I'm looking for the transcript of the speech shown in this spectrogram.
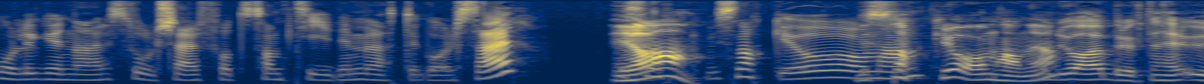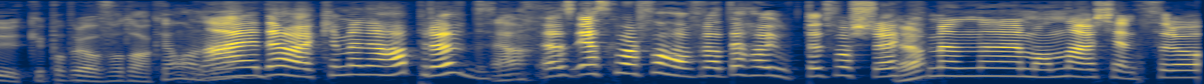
Ole Gunnar Solskjær fått samtidig møtegåelse her. Ja, Vi snakker jo vi om han. jo om han, ja. Du har jo brukt en hel uke på å prøve å få tak i han. Nei, det har jeg ikke, men jeg har prøvd. Ja. Jeg skal i hvert fall ha for at jeg har gjort et forsøk. Ja. Men eh, mannen er jo kjent for å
